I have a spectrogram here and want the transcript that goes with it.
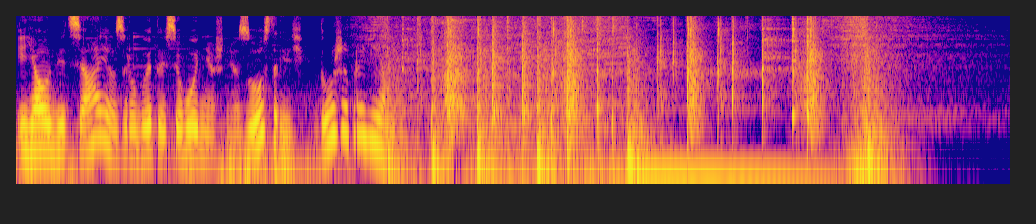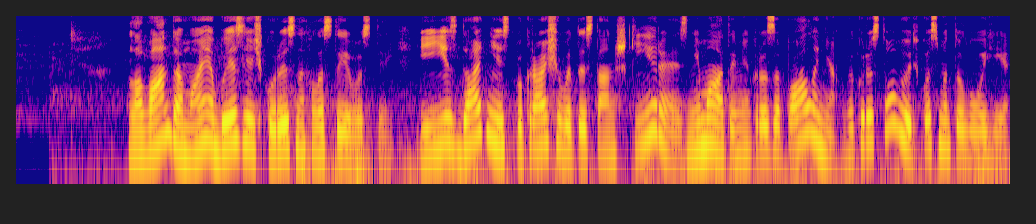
і я обіцяю зробити сьогоднішню зустріч дуже приємною. Лаванда має безліч корисних властивостей. Її здатність покращувати стан шкіри, знімати мікрозапалення використовують в косметології,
